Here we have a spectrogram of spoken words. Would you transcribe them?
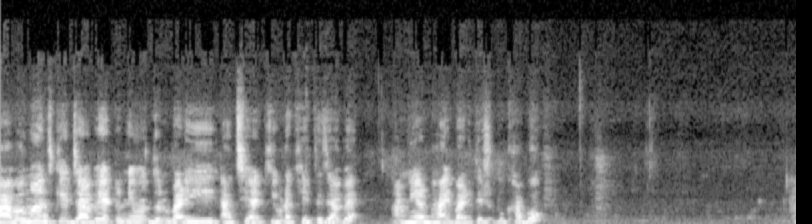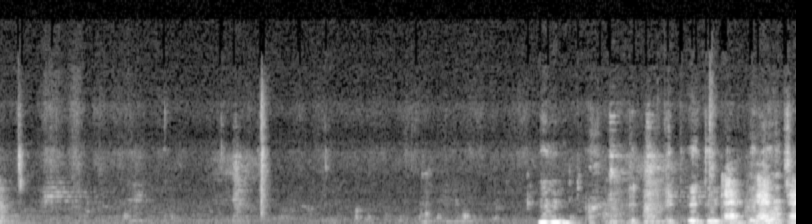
বাবা মা আজকে যাবে, একটা নেমন্তন্ন বাড়ি আছে আর কি, ওরা খেতে যাবে। আমি আর ভাই বাড়িতে শুধু খাব। হুম এই তো এই তো, হ্যাঁ এই হ্যাঁ তো আছে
